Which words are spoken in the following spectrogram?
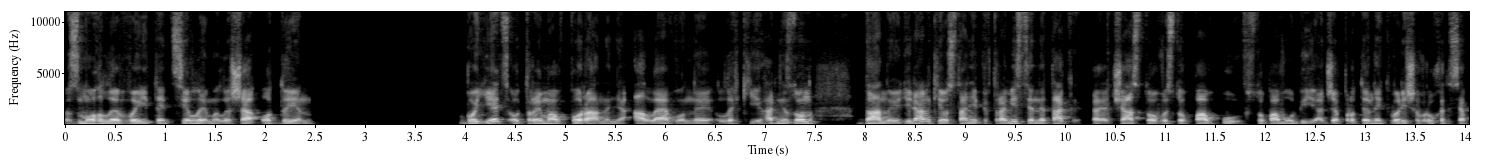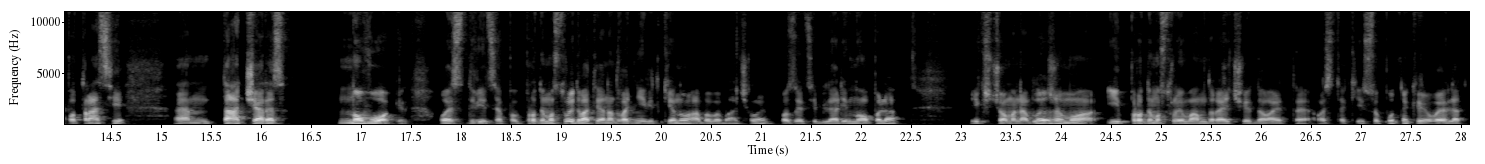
змогли вийти цілими. Лише один боєць отримав поранення, але вони легкі. Гарнізон даної ділянки останні півтора місяці не так е, часто виступав у вступав у бій, адже противник вирішив рухатися по трасі ем, та через Новопіль. Ось дивіться, продемонструю. Давайте я на два дні відкину, аби ви бачили позиції біля Рівнополя. Якщо ми наближимо і продемонструємо вам, до речі, давайте ось такий супутниковий вигляд.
